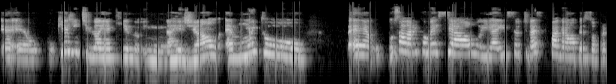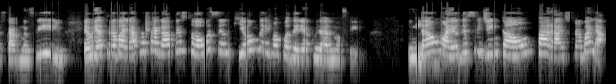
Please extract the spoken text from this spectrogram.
é, é, o que a gente ganha aqui no, na região é muito é, o salário comercial. E aí, se eu tivesse que pagar uma pessoa para ficar com meu filho, eu ia trabalhar para pagar a pessoa, sendo que eu mesma poderia cuidar do meu filho. Então, Sim. aí eu decidi, então, parar de trabalhar.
